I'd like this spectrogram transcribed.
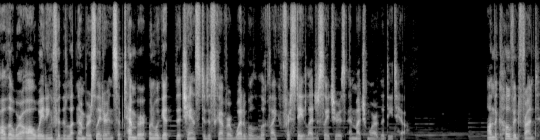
Although we're all waiting for the numbers later in September when we'll get the chance to discover what it will look like for state legislatures and much more of the detail. On the COVID front,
